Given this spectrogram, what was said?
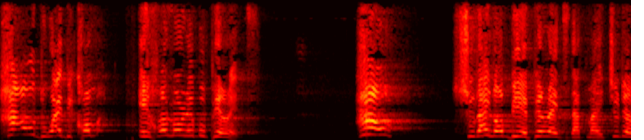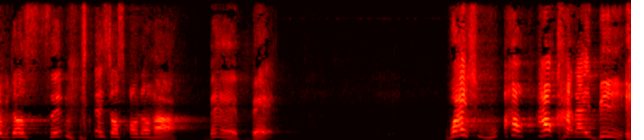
How do I become a honorable parent? How should I not be a parent that my children will just say, "Mm, let's just honor her? Bear, bear. Why, how, how can I be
